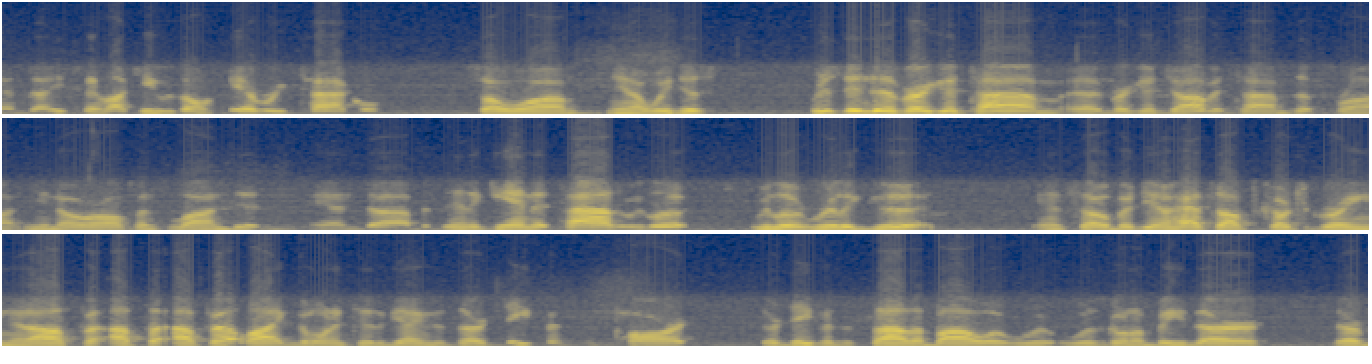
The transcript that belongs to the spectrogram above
and uh, he seemed like he was on every tackle. So, um, you know, we just, we just didn't do a very good time, a very good job at times up front. You know, our offensive line didn't, and uh, but then again, at times we look, we look really good. And so, but you know, hats off to Coach Green. And I, I, I felt like going into the game that their defensive part their defensive side of the ball was going to be their their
